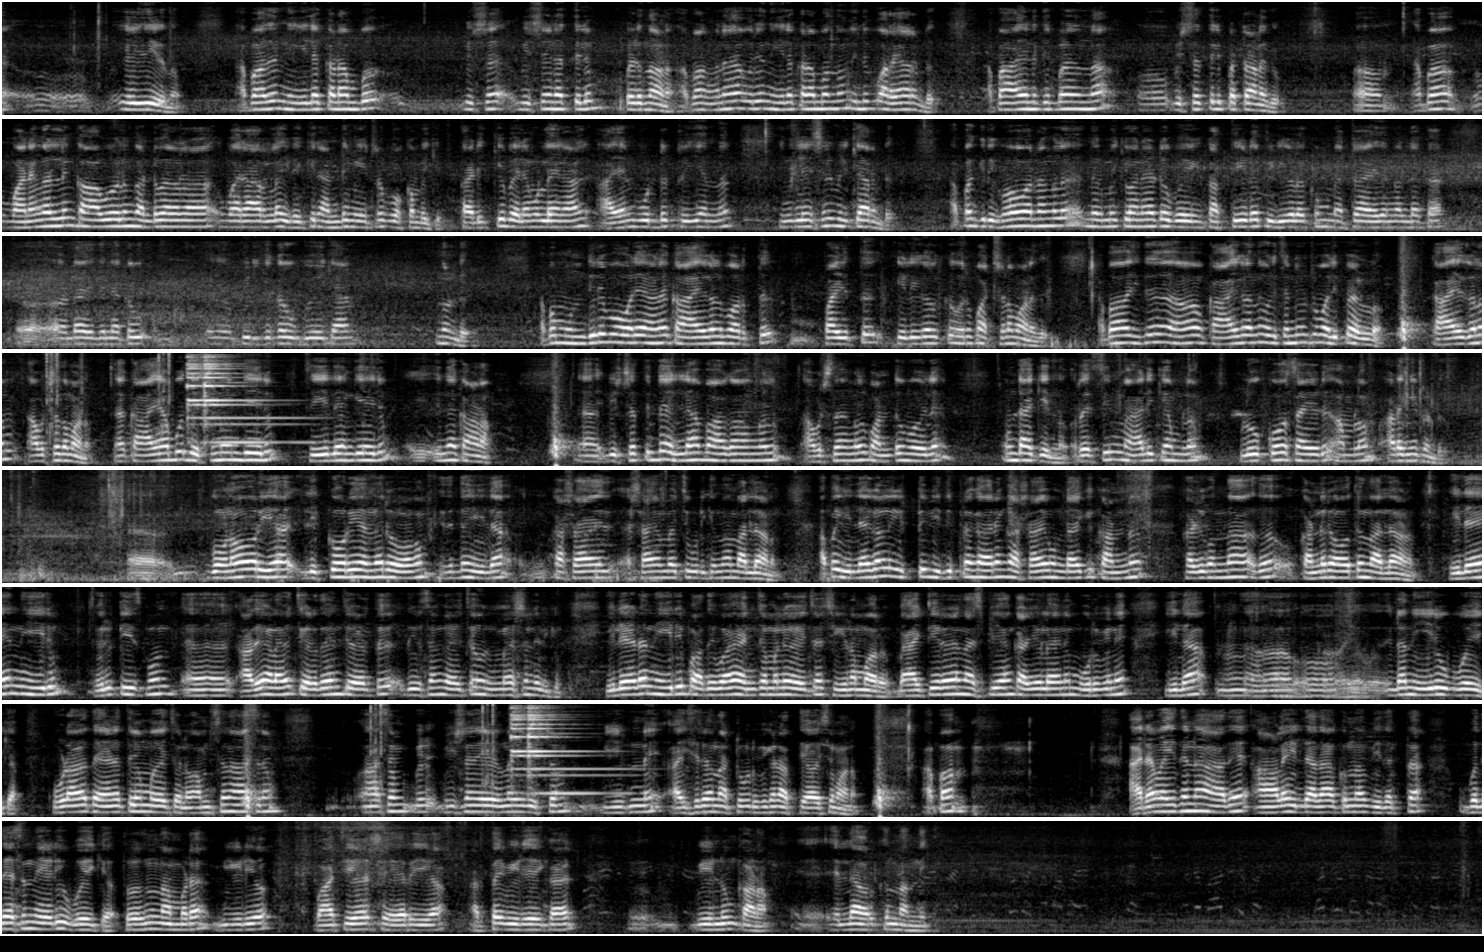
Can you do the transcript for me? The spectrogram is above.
എഴുതിയിരുന്നു. അപ്പോൾ അത് നീലക്കടമ്പ് വിഷ വിഷയിനത്തിലും പെടുന്നതാണ്. അപ്പോൾ അങ്ങനെ ഒരു നീലക്കടമ്പെന്നും ഇത് പറയാറുണ്ട്. അപ്പോൾ ആ ഇനത്തിൽപ്പെടുന്ന വിഷത്തിൽ വിഷത്തിൽപ്പെട്ടാണിത്. അപ്പോൾ വനങ്ങളിലും കാവുകളും കണ്ടുവരാ വരാറുള്ള ഇവയ്ക്ക് രണ്ട് മീറ്റർ പൊക്കം വയ്ക്കും. തടിക്ക് ബലമുള്ളതിനാൽ അയൺ വുഡ് ട്രീ എന്ന് ഇംഗ്ലീഷിൽ വിളിക്കാറുണ്ട്. അപ്പം ഗൃഹോപകരണങ്ങൾ നിർമ്മിക്കുവാനായിട്ട് ഉപയോഗിക്കും. കത്തിയുടെ പിടികൾക്കും മറ്റായുധങ്ങളുടെയൊക്കെ ഇതിനൊക്കെ പിടിക്കൊക്കെ ഉപയോഗിക്കാനുണ്ട് അപ്പം മുന്തിരി പോലെയാണ് കായകൾ പുറത്ത് പഴുത്ത് കിളികൾക്ക് ഒരു ഭക്ഷണമാണിത്. അപ്പോൾ ഇത് ആ കായകളെന്ന് ഒരു സെന്റിമീറ്റർ വലിപ്പമേ ഉള്ളൂ. കായകളും ഔഷധമാണ്. കായാമ്പൂ ദക്ഷിണേന്ത്യയിലും ശ്രീലങ്കയിലും ഇതിനെ കാണാം. വിഷത്തിന്റെ എല്ലാ ഭാഗങ്ങളും ഔഷധങ്ങൾ പണ്ട് മുതലേ ഉണ്ടാക്കിയിരുന്നു. റെസിൻ മാലിക് അമ്ലം ഗ്ലൂക്കോസൈഡ് അമ്ലം അടങ്ങിയിട്ടുണ്ട്. ഗുണോറിയ ലിക്കോറിയ എന്ന രോഗം ഇതിന്റെ ഇല കഷായ കഷായം വെച്ച് കുടിക്കുന്നത് നല്ലതാണ്. അപ്പോൾ ഇലകൾ ഇട്ട് വിധിപ്രകാരം കഷായം ഉണ്ടാക്കി കണ്ണ് കഴുകുന്ന അത് കണ്ണ് രോഗത്തിന് നല്ലതാണ്. ഇലയും നീരും ഒരു ടീസ്പൂൺ അതേ അളവ് ചെറുതായും ചേർത്ത് ദിവസം കഴിച്ചാൽ ഉന്മേഷം ലഭിക്കും. ഇലയുടെ നീര് പതിവായി അഞ്ചമ്മൽ കഴിച്ചാൽ ക്ഷീണം മാറും. ബാക്ടീരിയ നശിപ്പിക്കാൻ കഴിയുള്ളതിന് മുറിവിന് ഇല ഇതിന്റെ നീര് ഉപയോഗിക്കാം. കൂടാതെ തേനത്തെയും ഉപയോഗിച്ചാണ് വംശനാശനം നാശം ഭീഷണി നേരിടുന്ന ഈ വിഷം വീടിന് ഐശ്വര്യം നട്ടുപിടിപ്പിക്കേണ്ട അത്യാവശ്യമാണ്. അപ്പം അരവൈദ്യന് ആദ്യം ആളെ ഇല്ലാതാക്കുന്ന വിദഗ്ധ ഉപദേശം നേടി ഉപയോഗിക്കുക. തുടർന്ന് നമ്മുടെ വീഡിയോ വാച്ച് ചെയ്യുക ഷെയർ ചെയ്യുക. അടുത്ത വീഡിയോയേക്കാൾ വീണ്ടും കാണാം. എല്ലാവർക്കും നന്ദി.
